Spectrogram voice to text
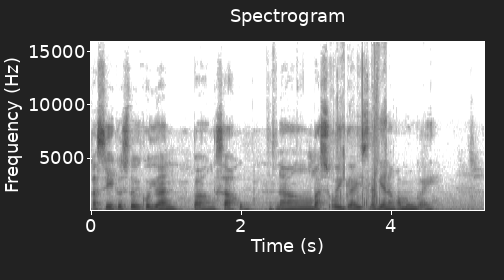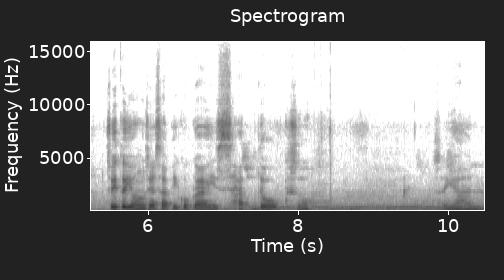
kasi gusto ko yan pang sahog ng basoy, guys. Lagyan ng kamunggay. So, ito yung sasabi ko, guys. Hotdog. So, so, ayan.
